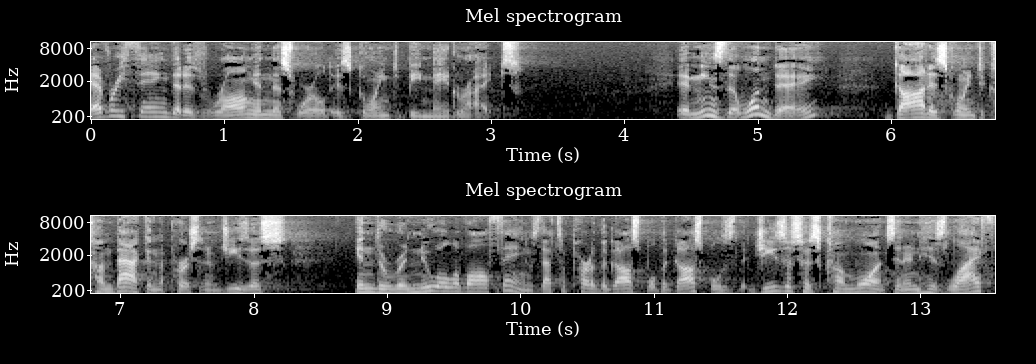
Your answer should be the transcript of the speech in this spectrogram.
everything that is wrong in this world is going to be made right. It means that one day, God is going to come back in the person of Jesus in the renewal of all things. That's a part of the gospel. The gospel is that Jesus has come once, and in his life,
